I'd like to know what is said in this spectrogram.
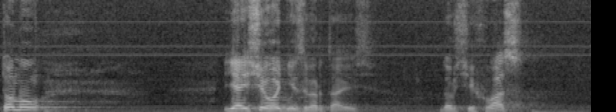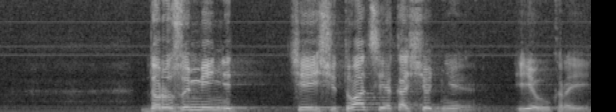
Тому я і сьогодні звертаюсь до всіх вас, до розуміння тієї ситуації, яка сьогодні є в Україні.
